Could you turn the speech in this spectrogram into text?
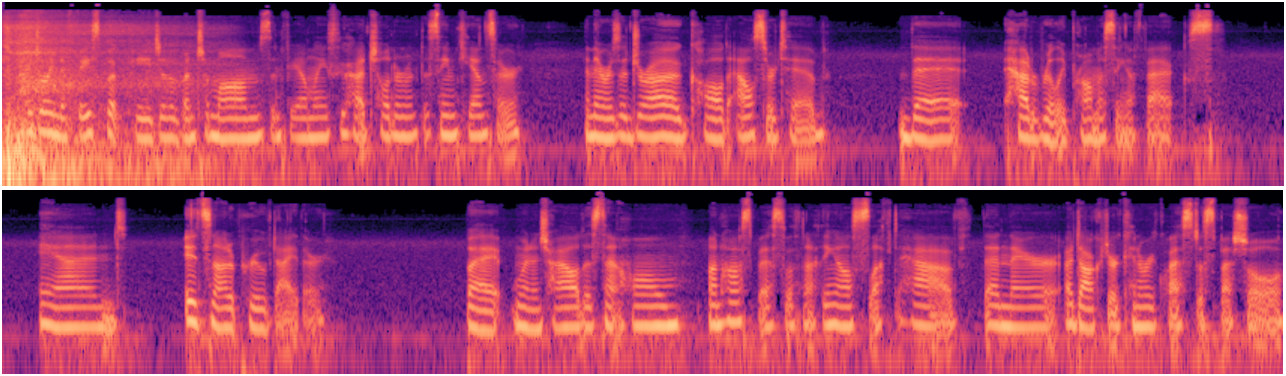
I joined a Facebook page of a bunch of moms and families who had children with the same cancer. And there was a drug called Alisertib that had really promising effects. And it's not approved either. But when a child is sent home on hospice with nothing else left to have, then there a doctor can request a special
